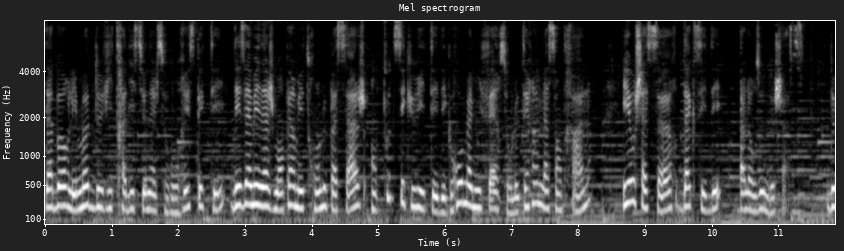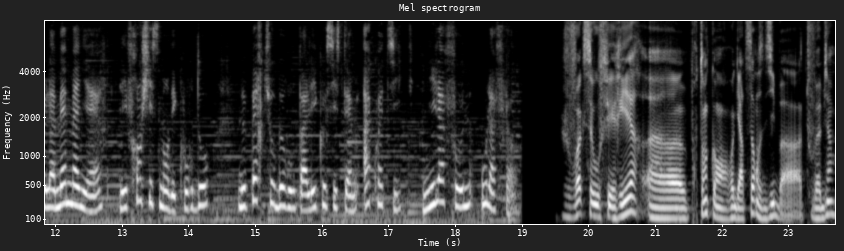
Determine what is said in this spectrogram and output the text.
D'abord, les modes de vie traditionnels seront respectés, des aménagements permettront le passage en toute sécurité des gros mammifères sur le terrain de la centrale, et aux chasseurs d'accéder à leur zone de chasse. De la même manière, les franchissements des cours d'eau ne perturberont pas l'écosystème aquatique, ni la faune ou la flore. Je vois que ça vous fait rire. Euh, pourtant, quand on regarde ça, on se dit, bah, tout va bien.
